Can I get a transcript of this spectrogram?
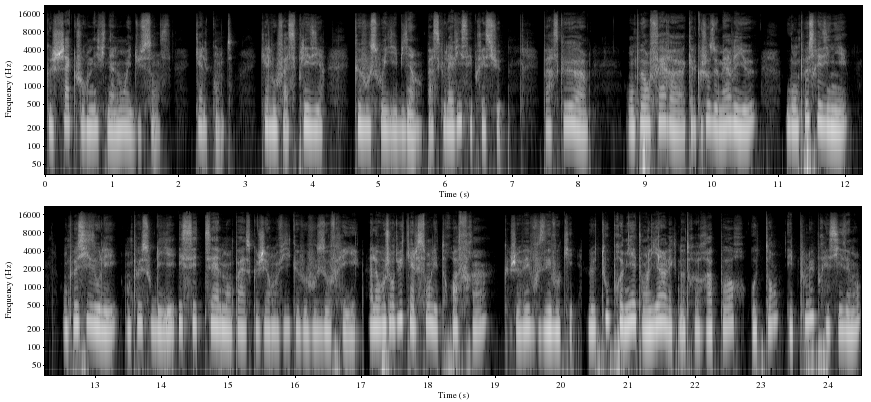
que chaque journée finalement ait du sens, qu'elle compte, qu'elle vous fasse plaisir, que vous soyez bien, parce que la vie c'est précieux, parce que euh, on peut en faire euh, quelque chose de merveilleux, où on peut se résigner, on peut s'isoler, on peut s'oublier, et c'est tellement pas ce que j'ai envie que vous vous offriez. Alors aujourd'hui, quels sont les trois freins que je vais vous évoquer. Le tout premier est en lien avec notre rapport au temps et plus précisément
